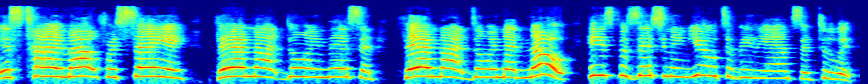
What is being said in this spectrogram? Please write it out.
It's time out for saying they're not doing this and they're not doing that. No, he's positioning you to be the answer to it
